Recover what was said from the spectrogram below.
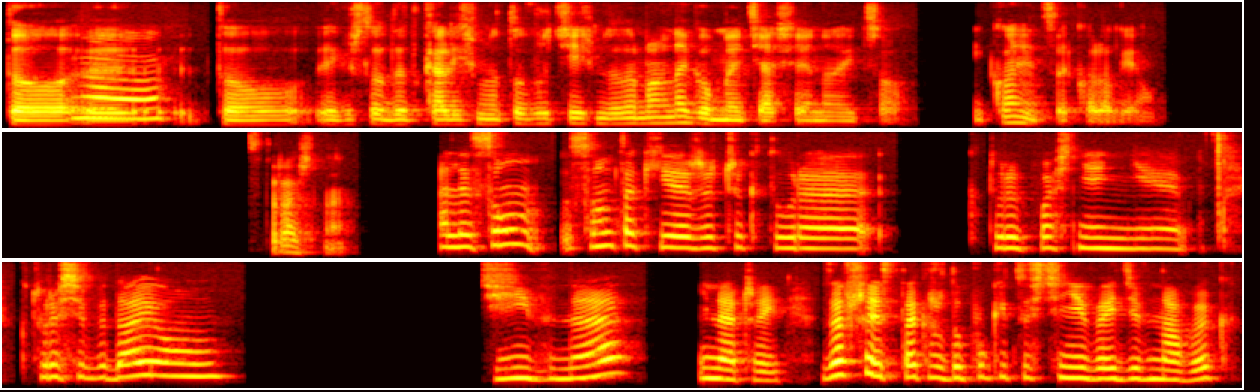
to, no. y, to jak już to odetkaliśmy, no to wróciliśmy do normalnego mycia się, no i co? I koniec z ekologią. Straszne. Ale są, są takie rzeczy, które, których właśnie nie, które się wydają dziwne. Inaczej, zawsze jest tak, że dopóki coś ci nie wejdzie w nawyk,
